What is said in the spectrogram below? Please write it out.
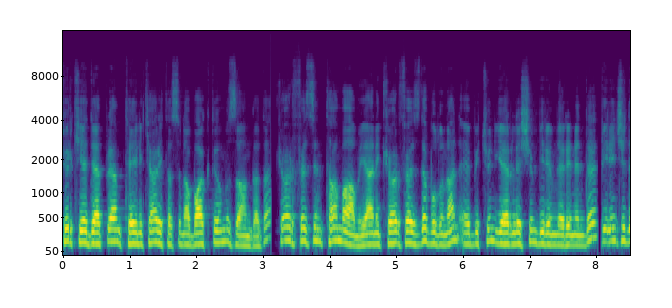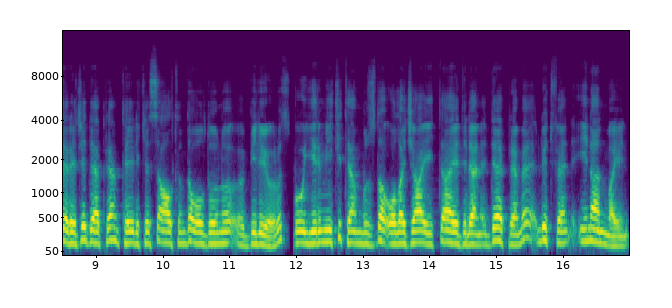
Türkiye deprem tehlike haritasına baktığımız anda da Körfez'in tamamı yani Körfez'de bulunan e, bütün yerleşim birimlerinin de birinci derece deprem tehlikesi altında olduğunu e, biliyoruz. Bu 22 Temmuz'da olacağı iddia edilen depreme lütfen inanmayın.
